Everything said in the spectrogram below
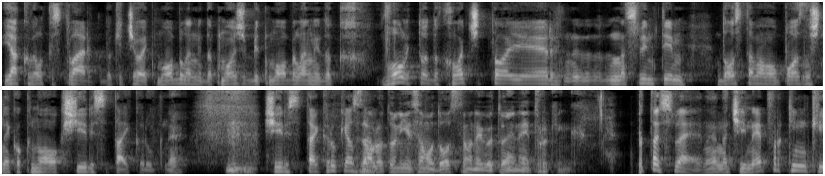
jako velika stvar dok je čovjek mobilan i dok može biti mobilan i dok voli to, dok hoće to, jer na svim tim dostavama upoznaš nekog novog, širi se taj krug, ne? Širi se taj krug, ja znam... Zapravo to nije samo dostava, nego to je networking. Pa to je sve, ne? znači networking i,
